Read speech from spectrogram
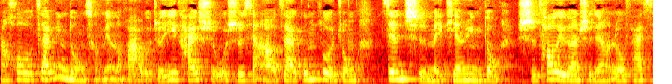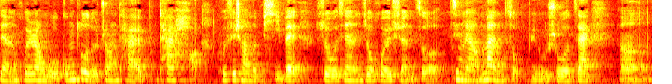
然后在运动层面的话，我觉得一开始我是想要在工作中坚持每天运动，实操了一段时间了之后，发现会让我工作的状态不太好，会非常的疲惫，所以我现在就会选择尽量慢走，比如说在。嗯，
